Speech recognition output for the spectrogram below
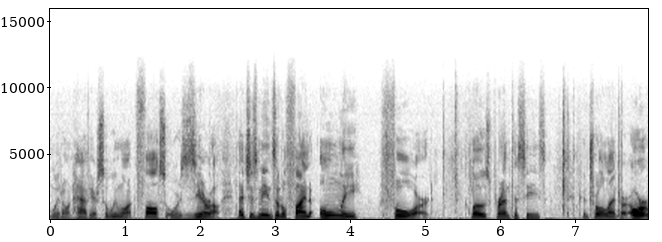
we don't have here, so we want false or 0. That just means it'll find only Ford. Close parentheses. Control Enter, or,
